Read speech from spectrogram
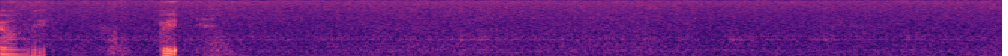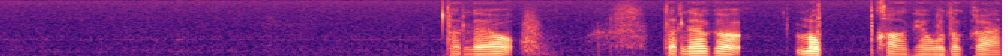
ตรงนี้เฮ้ย ตัดแล้ว ตัดแล้วก็ลบข้างที่เราบ่ต้องการ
